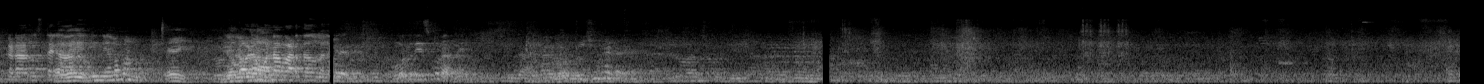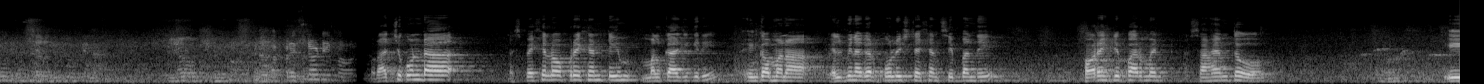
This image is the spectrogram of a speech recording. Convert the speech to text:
ఇక్కడ Rachakonda special operation team Malkajgiri ఇంకా మన ఎల్బీ నగర్ పోలీస్ స్టేషన్ సిబ్బంది ఫారెస్ట్ డిపార్ట్మెంట్ సహాయంతో ఈ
